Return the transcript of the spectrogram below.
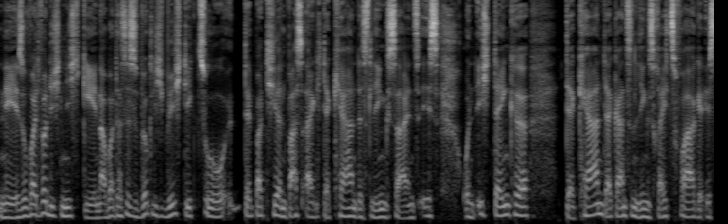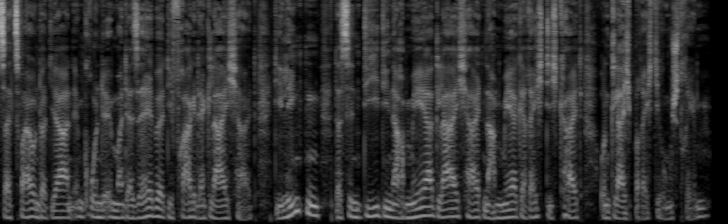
Nee, so weit würde ich nicht gehen. Aber das ist wirklich wichtig zu debattieren, was eigentlich der Kern des Linksseins ist. Und ich denke, der Kern der ganzen Links-Rechts-Frage ist seit 200 Jahren im Grunde immer derselbe, die Frage der Gleichheit. Die Linken, das sind die, die nach mehr Gleichheit, nach mehr Gerechtigkeit und Gleichberechtigung streben.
